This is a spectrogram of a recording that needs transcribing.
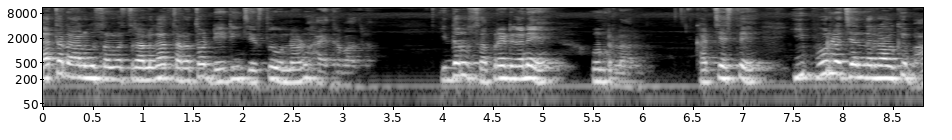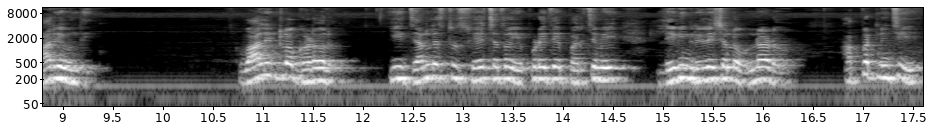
గత నాలుగు సంవత్సరాలుగా తనతో డేటింగ్ చేస్తూ ఉన్నాడు హైదరాబాద్లో. ఇద్దరు సపరేట్గానే ఉంటున్నారు. కట్ చేస్తే ఈ పూర్ణచంద్రరావుకి భార్య ఉంది. వాళ్ళ ఇంట్లో గొడవలు. ఈ జర్నలిస్టు స్వేచ్ఛతో ఎప్పుడైతే పరిచయమై లివింగ్ రిలేషన్లో ఉన్నాడో అప్పటి నుంచి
